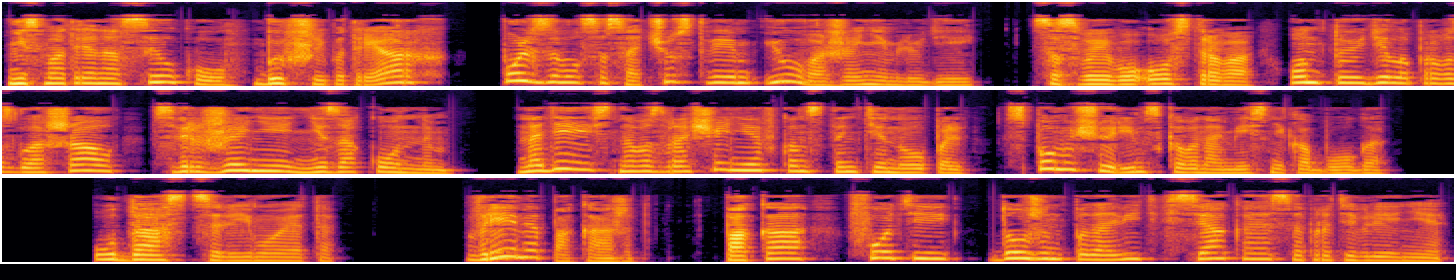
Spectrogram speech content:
Несмотря на ссылку, бывший патриарх пользовался сочувствием и уважением людей. Со своего острова он то и дело провозглашал свержение незаконным, надеясь на возвращение в Константинополь с помощью римского наместника Бога. Удастся ли ему это? Время покажет. Пока Фотий должен подавить всякое сопротивление.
